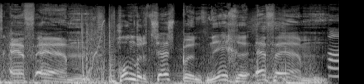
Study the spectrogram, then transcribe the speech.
ZFM 106.9 FM.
